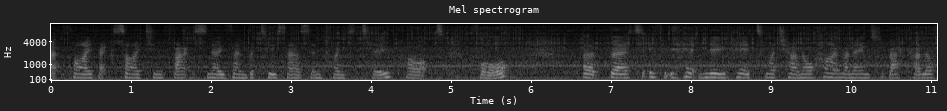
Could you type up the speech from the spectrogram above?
at 5 Exciting Facts November 2022 part 4. Uh, but if you're new here to my channel, hi my name's Rebecca, I love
